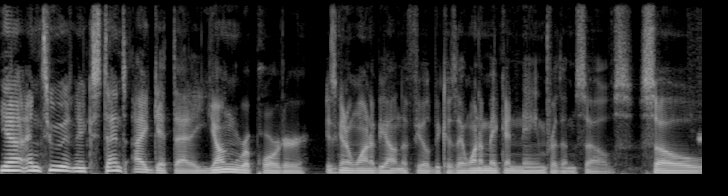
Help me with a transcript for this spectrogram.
Yeah, and to an extent, I get that. A young reporter is going to want to be out in the field because they want to make a name for themselves. So,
